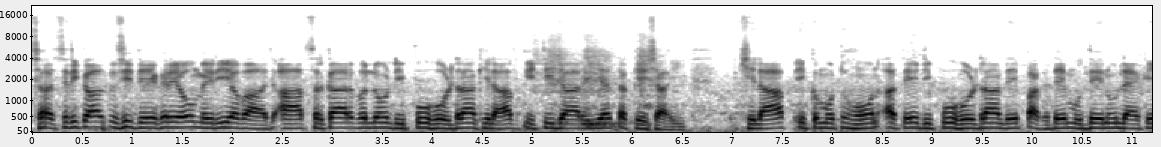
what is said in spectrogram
ਸਤਿ ਸ੍ਰੀ ਅਕਾਲ ਤੁਸੀਂ ਦੇਖ ਰਹੇ ਹੋ ਮੇਰੀ ਆਵਾਜ਼। ਆਪ ਸਰਕਾਰ ਵੱਲੋਂ ਡਿਪੂ ਹੋਲਡਰਾਂ ਖਿਲਾਫ ਕੀਤੀ ਜਾ ਰਹੀ ਹੈ ਧੱਕੇਸ਼ਾਹੀ। ਖਿਲਾਫ ਇਕਮੁੱਠ ਹੋਣ ਅਤੇ ਡਿਪੂ ਹੋਲਡਰਾਂ ਦੇ ਭਖ ਦੇ ਮੁੱਦੇ ਨੂੰ ਲੈ ਕੇ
